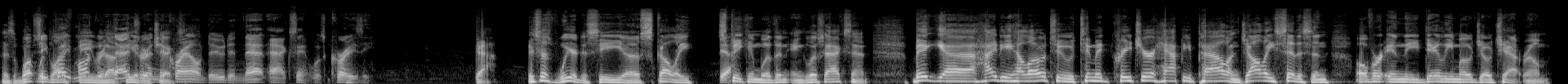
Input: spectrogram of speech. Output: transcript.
Because what She would life played be Margaret without Thatcher theater in The chicks? Crown, dude, and that accent was crazy. Yeah. It's just weird to see uh, Scully Yeah. speaking with an English accent. Big uh, Heidi hello to Timid Creature, Happy Pal, and Jolly Citizen over in the Daily Mojo chat room.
